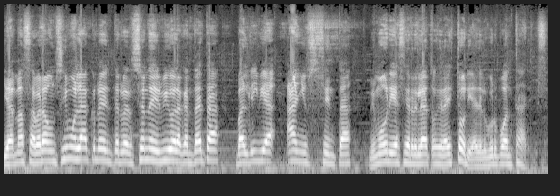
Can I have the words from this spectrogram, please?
y además habrá un simulacro de intervención del vivo de la cantata Valdivia Años 60, Memorias y Relatos de la Historia del Grupo Antares.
